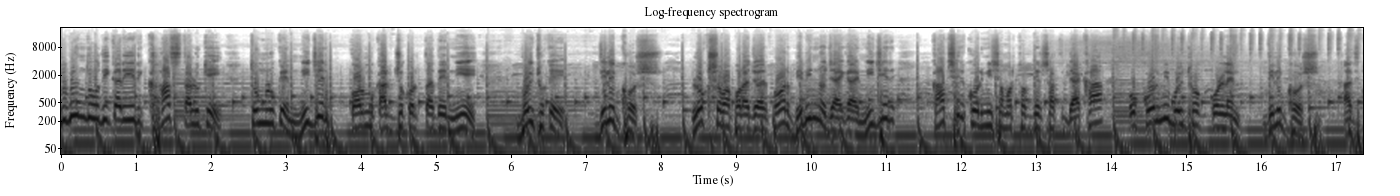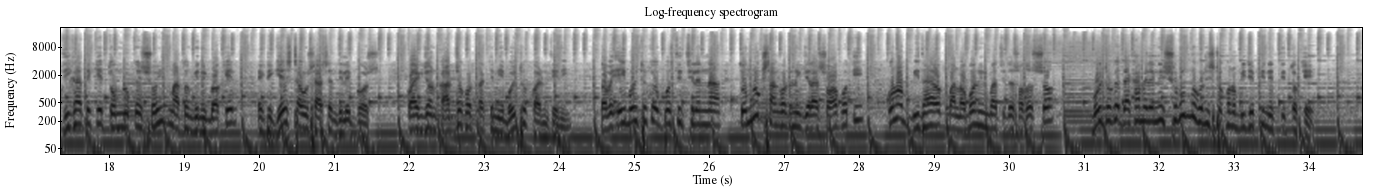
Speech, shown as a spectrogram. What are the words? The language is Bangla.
শুভেন্দু অধিকারীর খাস তালুকে তমলুকে নিজের কর্মকার্যকর্তাদের নিয়ে বৈঠকে দিলীপ ঘোষ। লোকসভা পরাজয়ের পর বিভিন্ন জায়গায় নিজের কাছের কর্মী সমর্থকদের সাথে দেখা ও কর্মী বৈঠক করলেন দিলীপ ঘোষ। আজ দীঘা থেকে তমলুকের শহীদ মাতঙ্গিনী ব্লকের একটি গেস্ট হাউসে আসেন দিলীপ ঘোষ। কয়েকজন কার্যকর্তাকে নিয়ে বৈঠক করেন তিনি। তবে এই বৈঠকে উপস্থিত ছিলেন না তমলুক সাংগঠনিক জেলার সভাপতি, কোনো বিধায়ক বা নবনির্বাচিত সদস্য। বৈঠকে দেখা মেলেনি শুভেন্দু ঘনিষ্ঠ কোনো বিজেপি নেতৃত্বকে।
